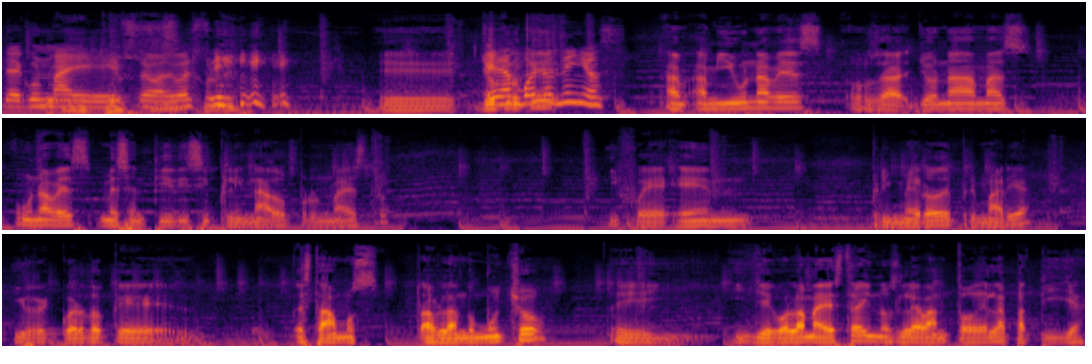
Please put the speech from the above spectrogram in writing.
De algún Eh, maestro o algo pues, así. Eh, yo ¿Eran buenos niños? a, a mí una vez, o sea, yo nada más una vez me sentí disciplinado por un maestro y fue en primero de primaria y recuerdo que estábamos hablando mucho eh, y, y llegó la maestra y nos levantó de la patilla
